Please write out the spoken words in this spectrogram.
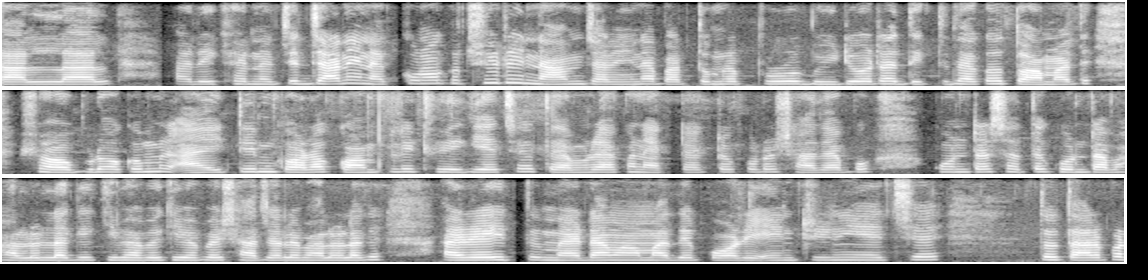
লাল লাল। আর এখানে হচ্ছে জানি না কোনো কিছুরই নাম জানি না। বাট তোমরা পুরো ভিডিওটা দেখতে থাকো। তো আমাদের সব রকমের আইটেম করা কমপ্লিট হয়ে গিয়েছে। তো আমরা এখন একটা একটা করে সাজাবো। কোনটার সাথে কোনটা ভালো লাগে, কীভাবে কীভাবে সাজালে ভালো লাগে। আর এই তো ম্যাডাম আমাদের পরে এন্ট্রি নিয়েছে। তো তারপর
